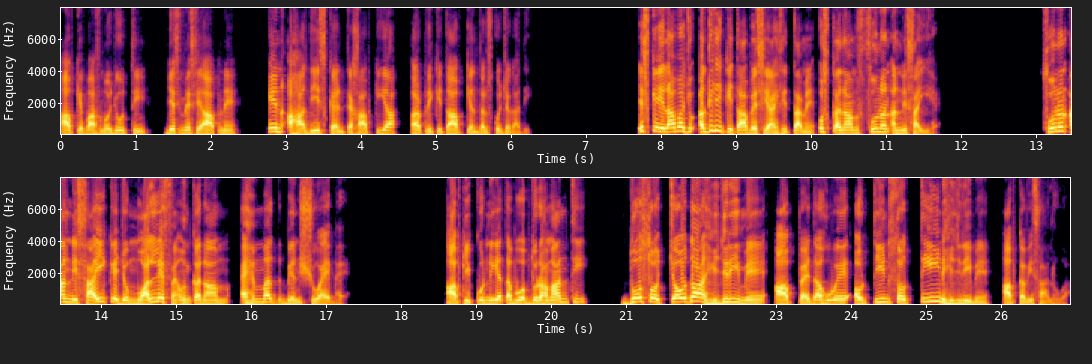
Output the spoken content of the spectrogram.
आपके पास मौजूद थी, जिसमें से आपने इन अहादीस का इंतखब किया और अपनी किताब के अंदर उसको जगह दी। इसके अलावा जो अगली किताब है सियासिता में, उसका नाम सुनन अनसाई है। सुनन अनसाई के जो मुअल्लिफ हैं, उनका नाम अहमद बिन शुएब है। आपकी कुन्नियत अबू अब्दुलरहमान थी 214 हिजरी में आप पैदा हुए और 303 हिजरी में आपका विशाल हुआ।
